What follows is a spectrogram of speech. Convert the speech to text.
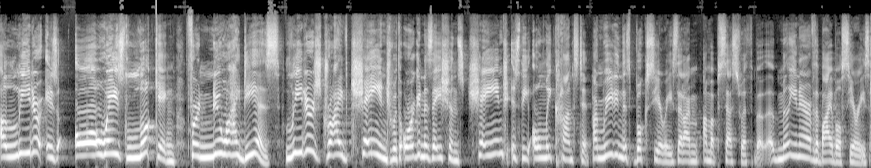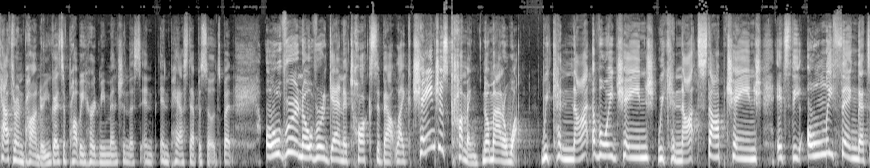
A leader is always looking for new ideas. Leaders drive change with organizations. Change is the only constant. I'm reading this book series that I'm, I'm obsessed with, a Millionaire of the Bible series, Catherine Ponder. You guys have probably heard me mention this in, in past episodes, but over and over again, it talks about like change is coming no matter what. We cannot avoid change. We cannot stop change. It's the only thing that's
